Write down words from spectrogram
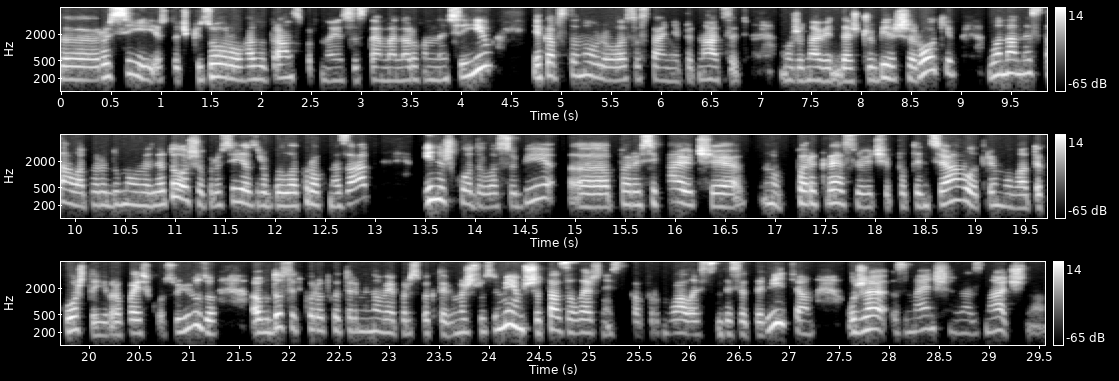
е, Росії з точки зору газотранспортної системи енергоносіїв. Яка встановлювалася останні 15, може навіть дещо більше років, вона не стала передумовою для того, щоб Росія зробила крок назад і не шкодила собі, е, пересікаючи, ну перекреслюючи потенціал отримувати кошти Європейського союзу в досить короткотерміновій перспективі. Ми ж розуміємо, що та залежність, яка формувалася десятиліттям, вже зменшена значно.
